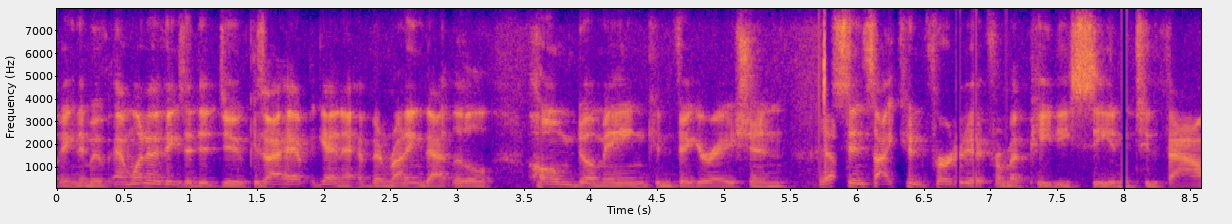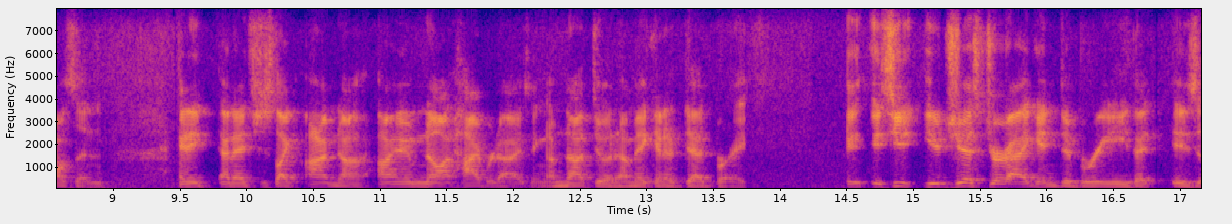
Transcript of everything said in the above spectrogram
being the move. And one of the things I did do because I have again I have been running that little home domain configuration Yep. since I converted it from a PDC in 2000. And it, and it's just like I'm not I am not hybridizing. I'm not doing it. I'm making a dead break. It, it's you, you're just dragging debris that is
